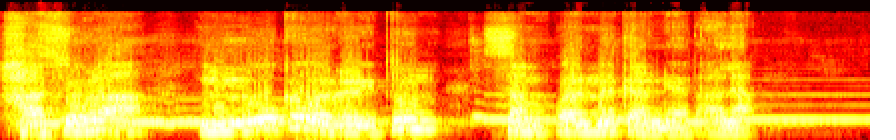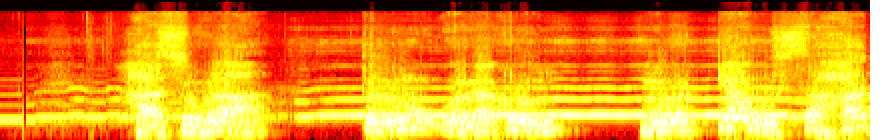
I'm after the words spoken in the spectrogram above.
हा सोहळा लोकवर्गणीतून संपन्न करण्यात आला. हा सोहळा तरुण वर्गाकडून मोठ्या उत्साहात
